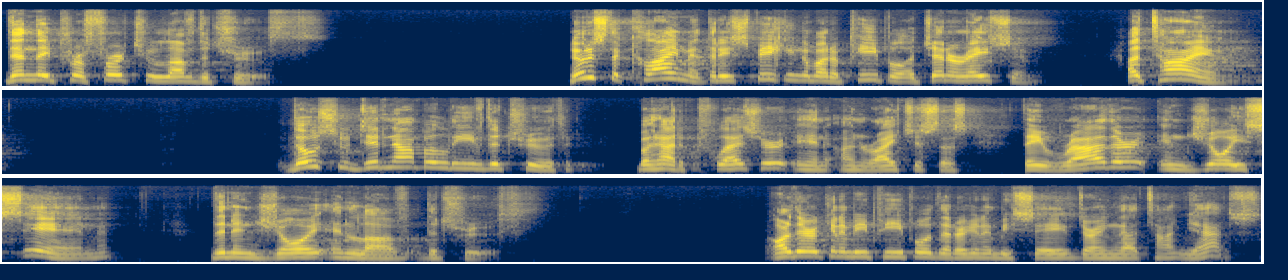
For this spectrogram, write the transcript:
than they prefer to love the truth. Notice the climate that he's speaking about a people, a generation, a time those who did not believe the truth, but had pleasure in unrighteousness, they rather enjoy sin than enjoy and love the truth. Are there going to be people that are going to be saved during that time? Yes.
